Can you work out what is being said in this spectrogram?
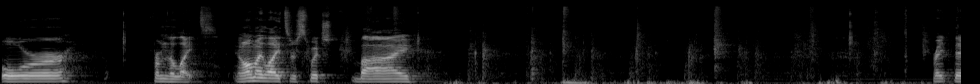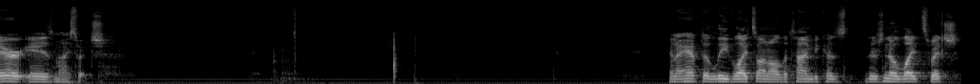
or from the lights. And all my lights are switched by right there is my switch. And I have to leave lights on all the time because there's no light switch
